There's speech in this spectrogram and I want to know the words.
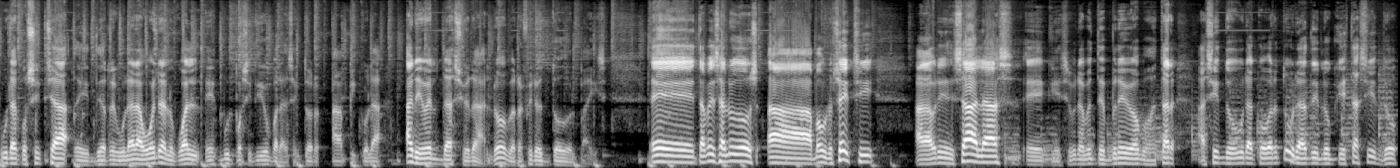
una cosecha de, regular a buena, lo cual es muy positivo para el sector apícola a nivel nacional, ¿no? Me refiero en todo el país. Eh, también saludos a Mauro Secchi, a Gabriel Salas, eh, que seguramente en breve vamos a estar haciendo una cobertura de lo que está haciendo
